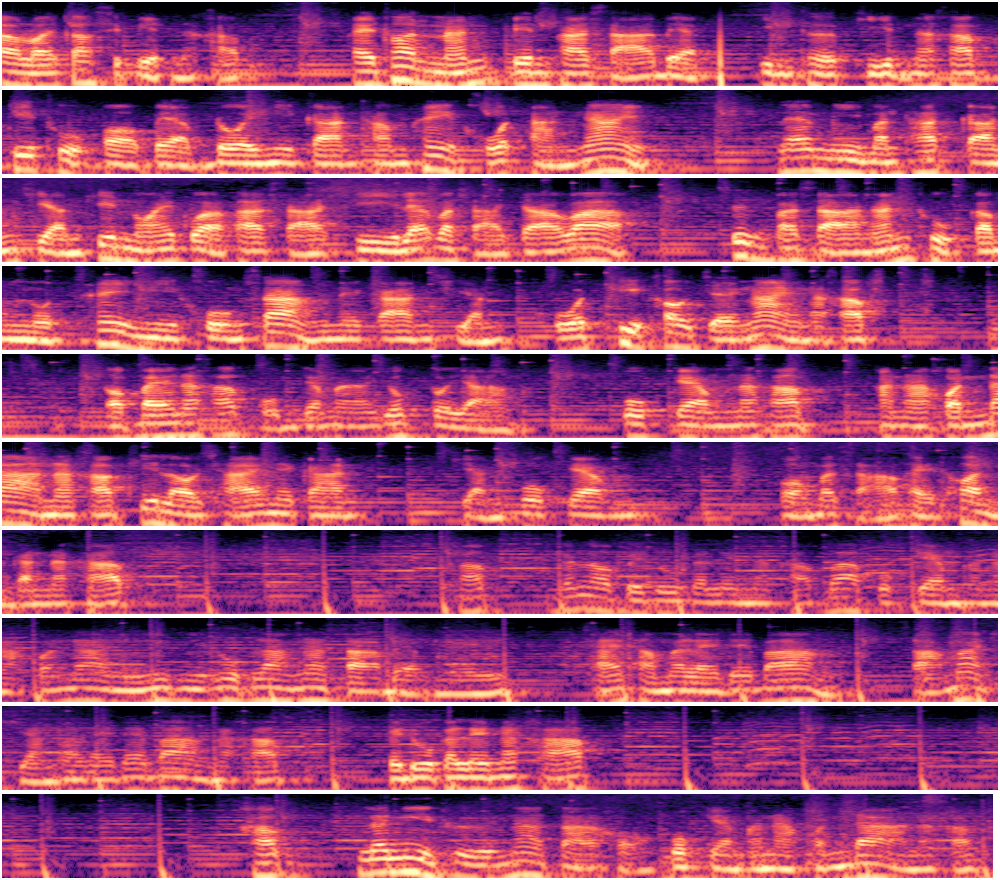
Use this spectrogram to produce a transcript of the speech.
1991 นะครับ Python นั้นเป็นภาษาแบบ Interpret นะครับ ที่ถูกออกแบบโดยมีการทำให้โค้ดอ่านง่าย และมีบรรทัดการเขียนที่น้อยกว่าภาษา C และภาษา Java ซึ่งภาษานั้นถูกกำหนดให้มีโครงสร้างในการเขียนโค้ดที่เข้าใจง่ายนะครับ ต่อไปนะครับผมจะมายกตัวอย่างโปรแกรมนะครับ Anaconda นะครับที่เราใช้ในการเขียนโปรแกรมของภาษา Python กันนะครับ ครับงั้นเราไปดูกันเลยนะครับว่าโปรแกรม Anaconda นี้มีรูปร่างหน้าตาแบบไหน ใช้ทำอะไรได้บ้าง สามารถเขียนอะไรได้บ้างนะครับ ไปดูกันเลยนะครับ ครับ และนี่คือหน้าตาของโปรแกรม Anaconda นะครับ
